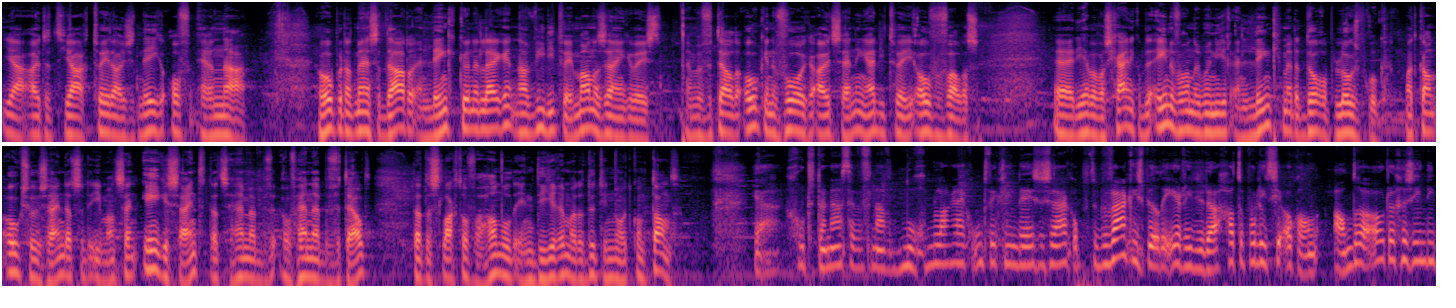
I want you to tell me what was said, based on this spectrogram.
ja, uit het jaar 2009 of erna. We hopen dat mensen daardoor een link kunnen leggen naar wie die twee mannen zijn geweest. En we vertelden ook in de vorige uitzending, hè, die twee overvallers, uh, die hebben waarschijnlijk op de een of andere manier een link met het dorp Loosbroek. Maar het kan ook zo zijn dat ze er iemand zijn ingeseind, dat ze hem of hen hebben verteld dat de slachtoffer handelde in dieren, maar dat doet hij nooit contant. Ja, goed. Daarnaast hebben we vanavond nog een belangrijke ontwikkeling in deze zaak. Op de bewakingsbeelden eerder die dag had de politie ook al een andere auto gezien die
